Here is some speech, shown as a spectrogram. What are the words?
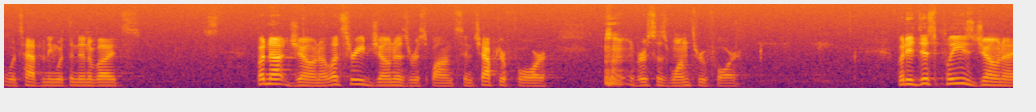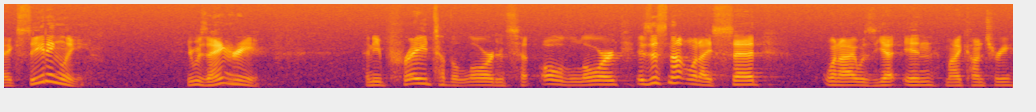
what's happening with the Ninevites. But not Jonah. Let's read Jonah's response in chapter 4, verses 1 through 4. But it displeased Jonah exceedingly. He was angry. And he prayed to the Lord and said, Oh Lord, is this not what I said when I was yet in my country?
